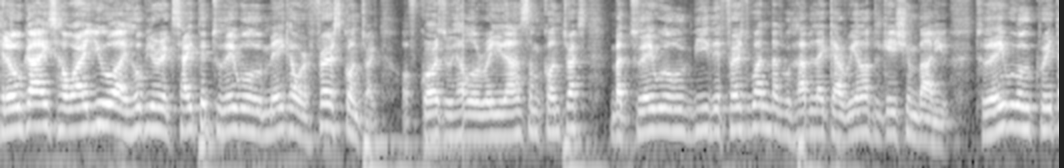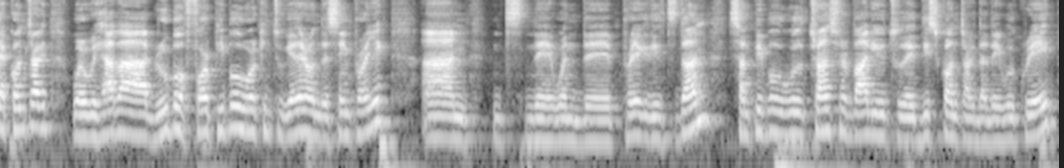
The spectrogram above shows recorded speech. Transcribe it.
Hello guys, how are you? I hope you're excited. Today we'll make our first contract. Of course, we have already done some contracts, but today will be the first one that will have like a real application value. Today we will create a contract where we have a group of four people working together on the same project and the, when the project is done, some people will transfer value to the, this contract that they will create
